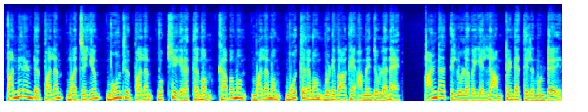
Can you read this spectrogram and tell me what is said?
பன்னிரண்டு பலம் மஜ்ஜையும் மூன்று பலம் முக்கிய இரத்தமும் கபமும் மலமும் மூத்திரமும் முடிவாக அமைந்துள்ளன. அண்டத்தில் உள்ளவையெல்லாம் பிண்டத்திலும் உண்டு.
